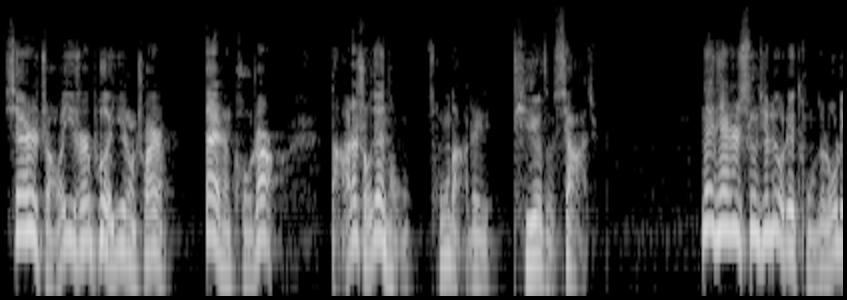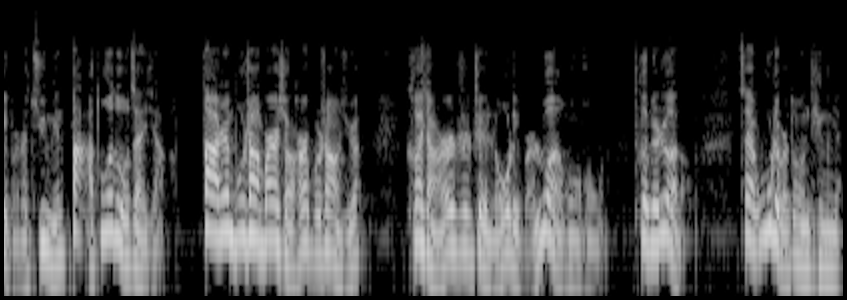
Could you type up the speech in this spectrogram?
先是找了一身破衣裳穿上，戴上口罩，打着手电筒，从打这。帖子下去。那天是星期六，这筒子楼里边的居民大多都在家，大人不上班，小孩不上学，可想而知，这楼里边乱哄哄的，特别热闹，在屋里边都能听见。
